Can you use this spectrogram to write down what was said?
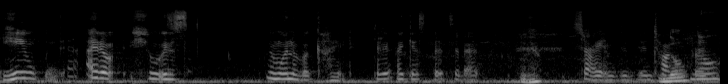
He, I don't. He was one of a kind. I- guess that's about. Yeah. Sorry, I've been talking No, for. No.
